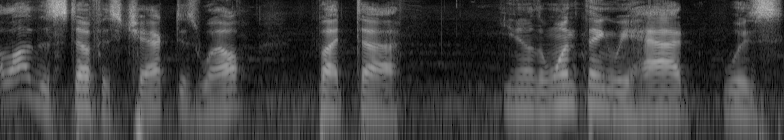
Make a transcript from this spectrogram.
a, lot of the stuff is checked as well, but uh, you know, the one thing we had was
